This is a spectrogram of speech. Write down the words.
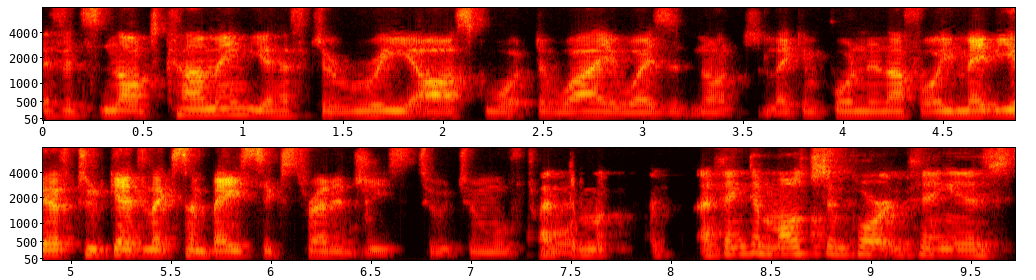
if it's not coming you have to re-ask what the why why is it not like important enough or you, maybe you have to get like some basic strategies to to move the, I think the most important thing is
